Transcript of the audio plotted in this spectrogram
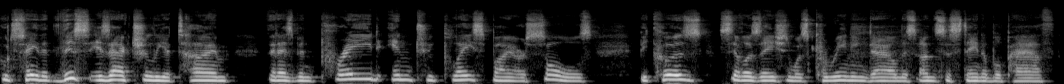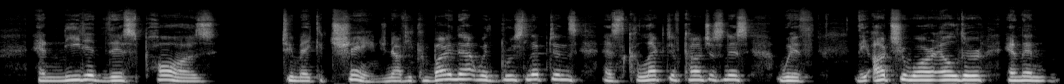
who say that this is actually a time that has been prayed into place by our souls because civilization was careening down this unsustainable path and needed this pause to make a change. Now, if you combine that with Bruce Lipton's as collective consciousness, with the Achuar elder, and then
